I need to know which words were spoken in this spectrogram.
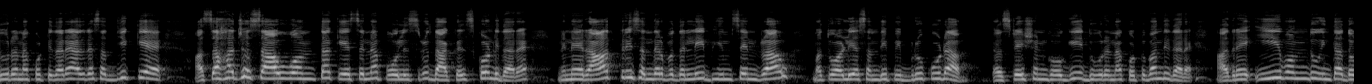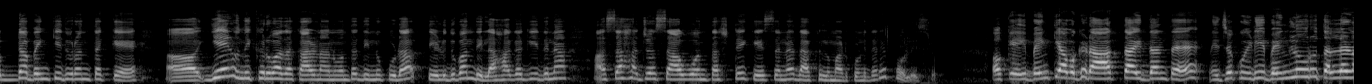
ದೂರನ್ನ ಕೊಟ್ಟಿದ್ದಾರೆ. ಆದರೆ ಸದ್ಯಕ್ಕೆ ಅಸಹಜ ಸಾವು ಅಂತ ಕೇಸನ್ನ ಪೊಲೀಸರು ದಾಖಲಿಸಿಕೊಂಡಿದ್ದಾರೆ. ನಿನ್ನೆ ರಾತ್ರಿ ಸಂದರ್ಭದಲ್ಲಿ ಭೀಮಸೇನ್ ರಾವ್ ಮತ್ತು ಅಳಿಯ ಸಂದೀಪ್ ಇಬ್ರು ಕೂಡ ಸ್ಟೇಷನ್ಗೆ ಹೋಗಿ ದೂರನ್ನ ಕೊಟ್ಟು ಬಂದಿದ್ದಾರೆ. ಆದರೆ ಈ ಒಂದು ಇಂಥ ದೊಡ್ಡ ಬೆಂಕಿ ದುರಂತಕ್ಕೆ ಏನು ನಿಖರವಾದ ಕಾರಣ ಅನ್ನುವಂಥದ್ದು ಇನ್ನೂ ಕೂಡ ತಿಳಿದು ಬಂದಿಲ್ಲ. ಹಾಗಾಗಿ ಇದನ್ನ ಅಸಹಜ ಸಾವು ಅಂತಷ್ಟೇ ಕೇಸನ್ನ ದಾಖಲು ಮಾಡ್ಕೊಂಡಿದ್ದಾರೆ ಪೊಲೀಸರು. ಓಕೆ, ಈ ಬೆಂಕಿ ಅವಘಡ ಆಗ್ತಾ ಇದ್ದಂತೆ ನಿಜಕ್ಕೂ ಇಡೀ ಬೆಂಗಳೂರು ತಲ್ಲಣ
